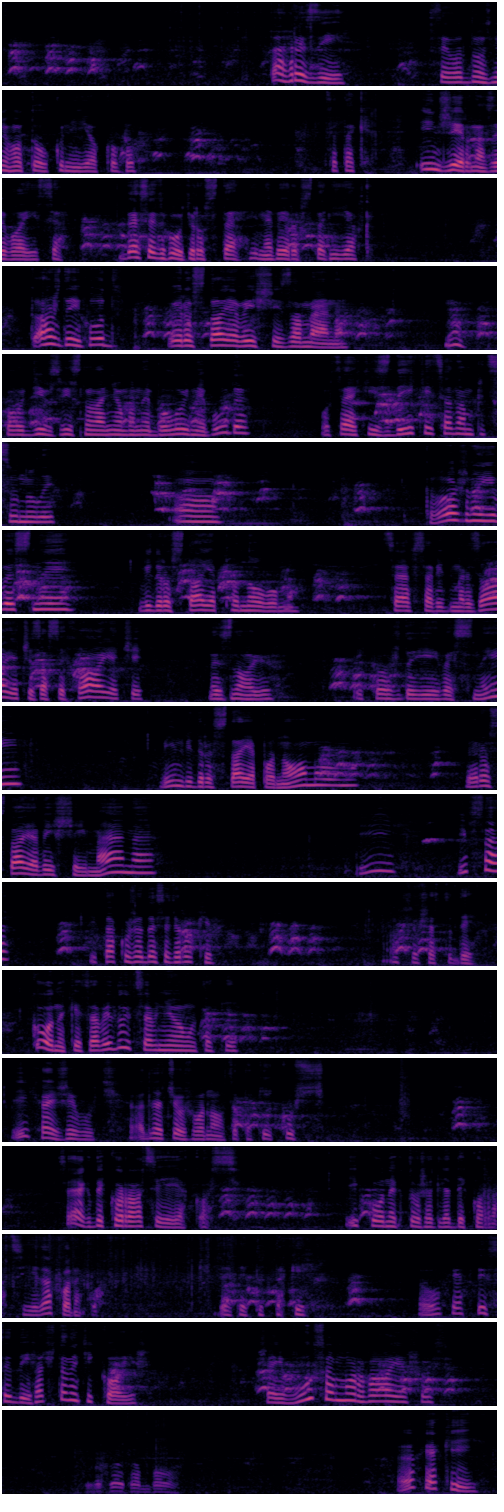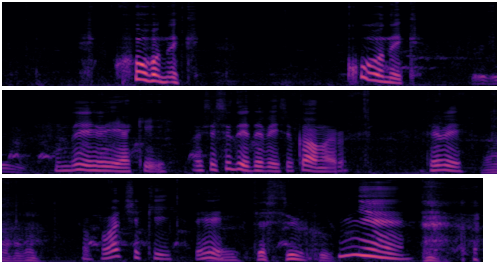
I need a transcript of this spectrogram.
Та гризи. Все одно з нього толку ніякого. Це так інжир називається. Десять год росте і не виросте ніяк. Кожний год виростає вищий за мене. Ну, плодів, звісно, на ньому не було і не буде. Оце якийсь дикий це нам підсунули. О, кожної весни відростає по-новому. Це все відмерзає, чи засихає, чи не знаю. І кожної весни він відростає по-новому, виростає вище й мене. І, і все. І так уже 10 років. Ось ще туди. Коники заведуться в ньому такі. І хай живуть. А для чого ж воно це такий кущ? Це як декорація якась. І коник теж для декорації, да, конику? Де ти тут такий? Ох, як ти сидиш, а чого ти не тікаєш? Ще й вусом моргає щось. Там балок? Ох, який. Коник. Коник. Стрибуй. Диви який. Ось сюди дивись в камеру. Диви. Ага. Бач який. Диви. Це стірку. Ні.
